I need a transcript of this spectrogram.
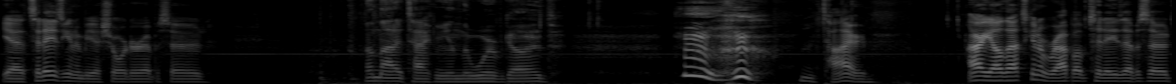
Yeah, today's gonna be a shorter episode. I'm not attacking in the warp guides. I'm tired. Alright, y'all, that's going to wrap up today's episode.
